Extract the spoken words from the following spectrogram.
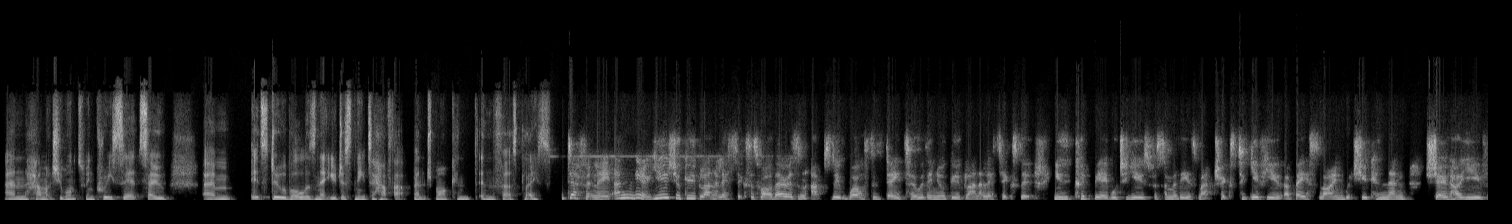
and how much you want to increase it. So um, it's doable, isn't it? You just need to have that benchmark in, in the first place. Definitely. And you know, use your Google Analytics as well. There is an absolute wealth of data within your Google Analytics that you could be able to use for some of these metrics to give you a baseline, which you can then show how you've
